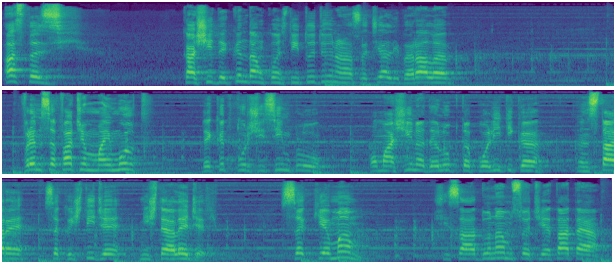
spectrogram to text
astăzi ca și de când am constituit Uniunea Social-Liberală, vrem să facem mai mult decât pur și simplu o mașină de luptă politică în stare să câștige niște alegeri. Să chemăm și să adunăm societatea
